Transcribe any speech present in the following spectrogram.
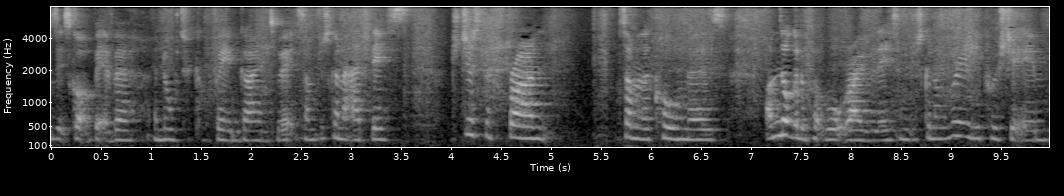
because it's got a bit of a, a nautical theme going to it. So I'm just going to add this to just the front, some of the corners. I'm not going to put water over this. I'm just going to really push it in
